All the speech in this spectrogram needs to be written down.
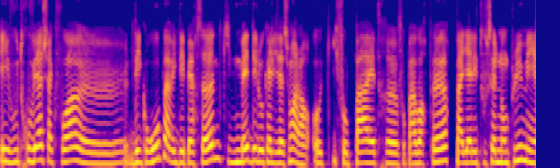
et vous trouvez à chaque fois des groupes avec des personnes qui mettent des localisations. Alors il faut pas être, faut pas avoir peur, pas y aller tout seul non plus. Mais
